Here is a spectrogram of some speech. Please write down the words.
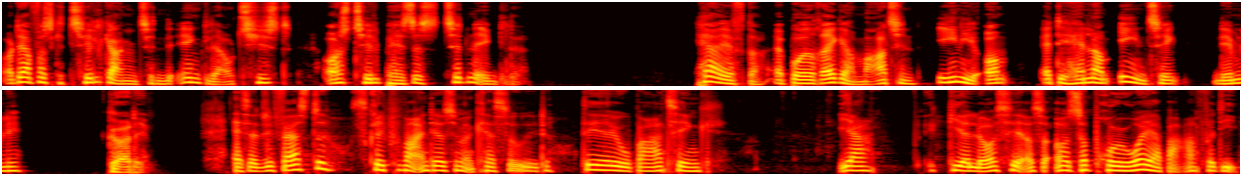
og derfor skal tilgangen til den enkelte autist også tilpasses til den enkelte. Herefter er både Rikke og Martin enige om, at det handler om én ting, nemlig gør det. Altså det første skridt på vejen, det er jo simpelthen at kaste sig ud i det. Det er jo bare at tænke, jeg giver los her, og så, og så prøver jeg bare, fordi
